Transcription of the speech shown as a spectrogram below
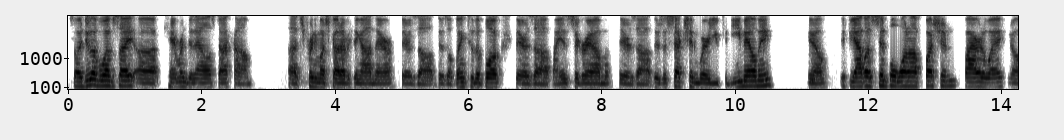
So I do have a website, uh, CameronDenalis.com. Uh, it's pretty much got everything on there. There's a there's a link to the book. There's uh, my Instagram. There's a there's a section where you can email me. You know, if you have a simple one-off question, fire it away. You know,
